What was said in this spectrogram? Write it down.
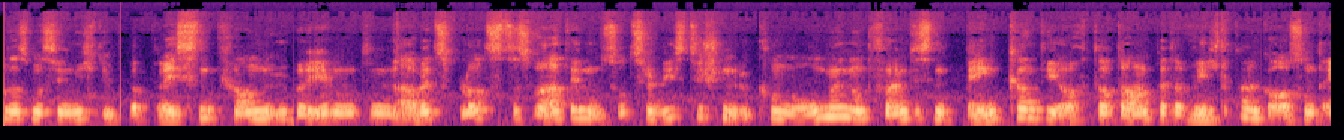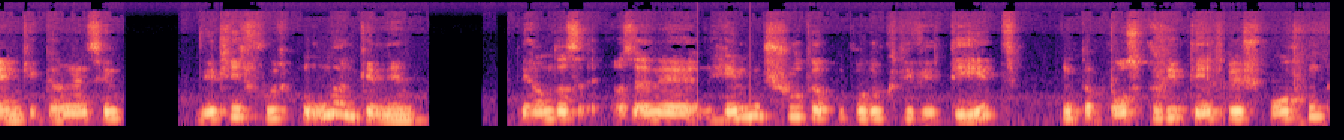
dass man sie nicht überpressen kann über eben den Arbeitsplatz. Das war den sozialistischen Ökonomen und vor allem diesen Bankern, die auch da dauernd bei der Weltbank aus und eingegangen sind, wirklich furchtbar unangenehm. Die die haben das als eine Hemmschuh der Produktivität und der Prosperität besprochen.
